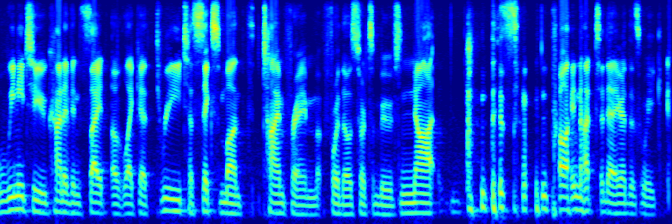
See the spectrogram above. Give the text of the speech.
we need to kind of incite of like a three to six month time frame for those sorts of moves. Not this, probably not today or this week.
